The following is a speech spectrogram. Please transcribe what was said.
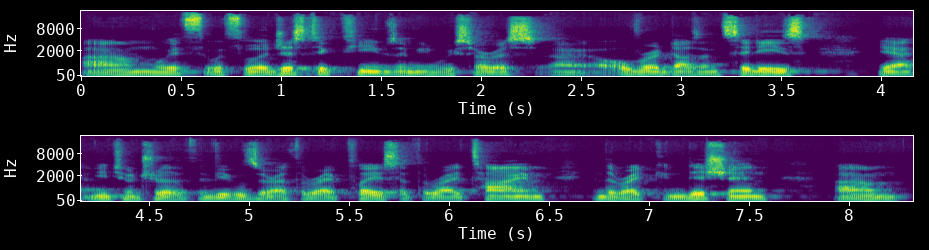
um, with with logistic teams. I mean, we service uh, over a dozen cities yeah, need to ensure that the vehicles are at the right place at the right time in the right condition. Um,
